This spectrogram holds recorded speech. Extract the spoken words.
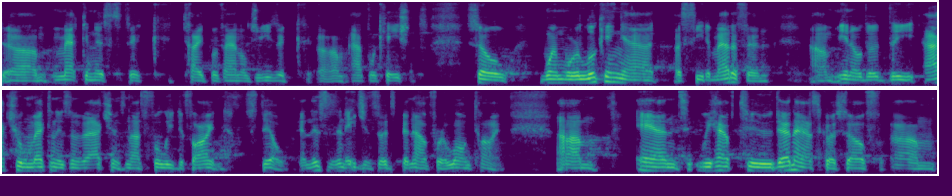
um, mechanistic type of analgesic um, applications. So when we're looking at acetaminophen, um, you know, the, the actual mechanism of action is not fully defined still. And this is an agent that's been out for a long time. Um, and we have to then ask ourselves, um,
